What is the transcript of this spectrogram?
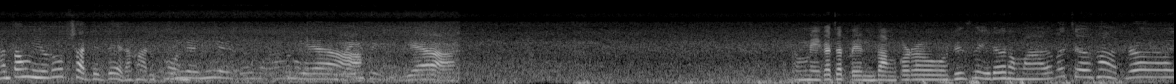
มันต้องมีรูปช็อตเด็ดๆนะคะทุกคนนี่ไงนี่ไง yeah yeah ต รงนี้ก็จะเป็นบังกะโรดิสนีย์เดินออกมาแล้วก็เจอหาดเลย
